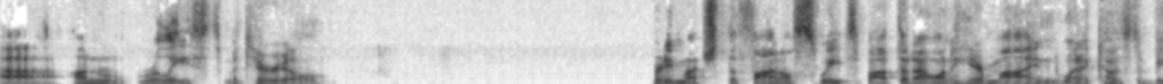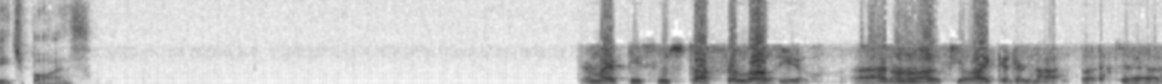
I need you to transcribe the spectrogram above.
uh, unreleased material. Pretty much the final sweet spot that I want to hear mined when it comes to Beach Boys. there might be some stuff for Love You. I don't know if you like it or not, but uh,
